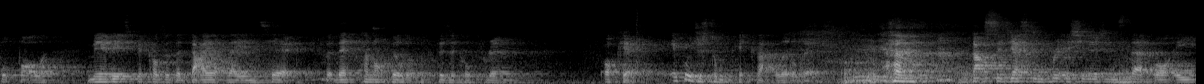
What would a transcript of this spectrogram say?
footballer. Maybe it's because of the diet they intake, but they cannot build up a physical frame. Okay, if we just unpick that a little bit, um, that's suggesting British Asians therefore eat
